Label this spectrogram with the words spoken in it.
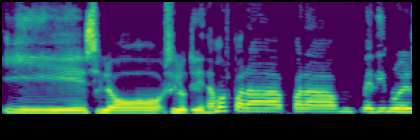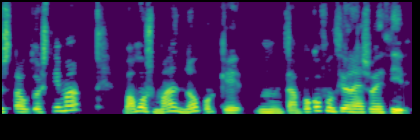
Y si lo, si lo utilizamos para, para medir nuestra autoestima, vamos mal, ¿no? Porque mmm, tampoco funciona eso de decir,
